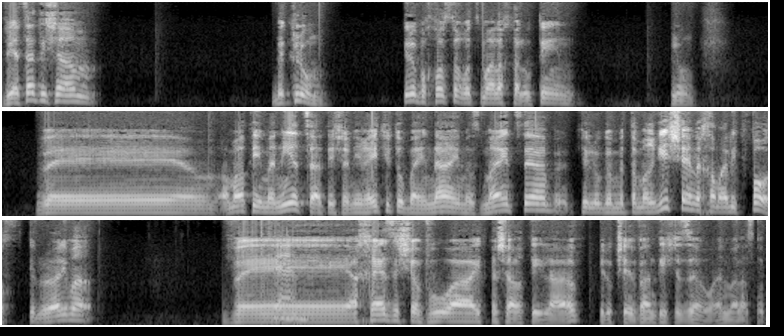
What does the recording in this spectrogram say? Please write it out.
ויצאתי שם בכלום, כאילו בחוסר עוצמה לחלוטין, כלום. ואמרתי אם אני יצאתי שאני ראיתי אותו בעיניים אז מה יצא כאילו גם אתה מרגיש שאין לך מה לתפוס כאילו לא היה לי מה. ואחרי איזה שבוע התקשרתי אליו כאילו כשהבנתי שזהו אין מה לעשות.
